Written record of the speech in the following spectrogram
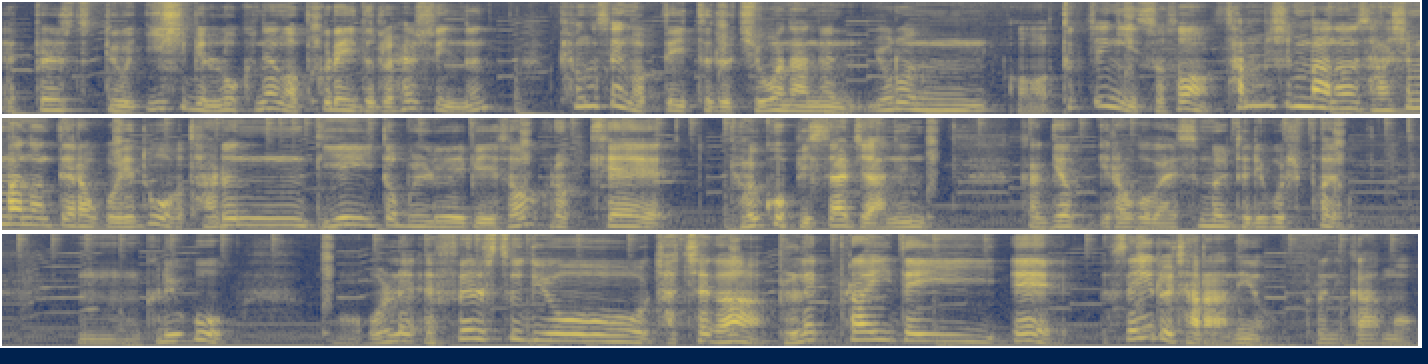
FL 스튜디오 21로 그냥 업그레이드를 할 수 있는 평생 업데이트를 지원하는 이런 어, 특징이 있어서 30만원 40만원대라고 해도 다른 DAW에 비해서 그렇게 결코 비싸지 않은 가격이라고 말씀을 드리고 싶어요. 음, 그리고 어, 원래 FL 스튜디오 자체가 블랙 프라이데이에 세일을 잘 안 해요. 그러니까 뭐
